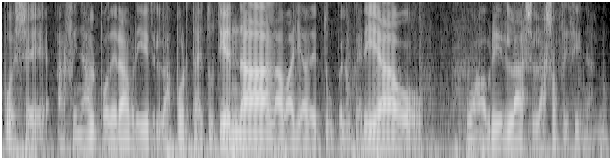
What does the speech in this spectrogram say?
pues eh, al final, poder abrir la puerta de tu tienda, la valla de tu peluquería o, abrir las, las oficinas. ¿no?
